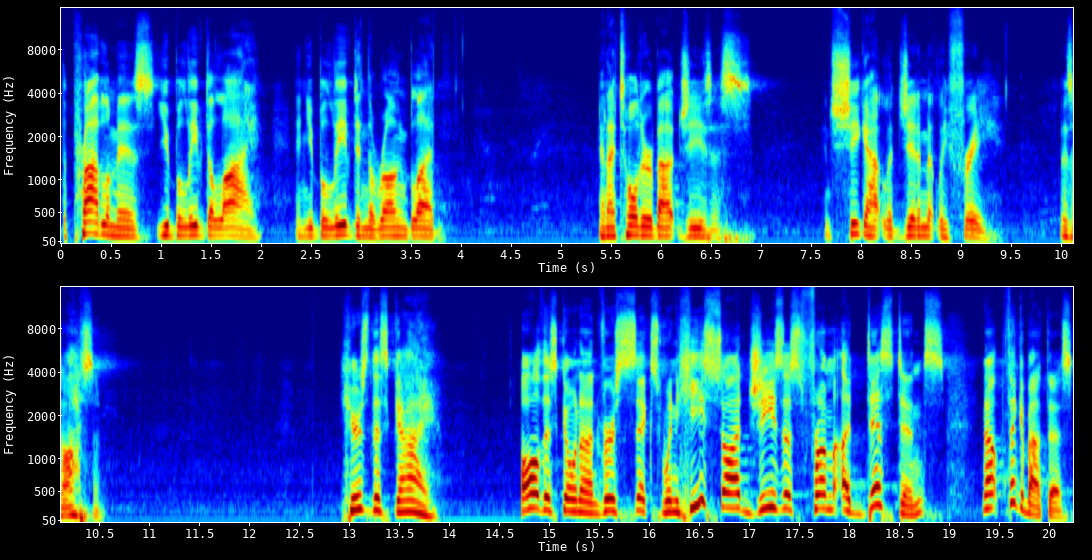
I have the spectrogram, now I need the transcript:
The problem is you believed a lie and you believed in the wrong blood. And I told her about Jesus and she got legitimately free. It was awesome. Here's this guy. All this going on. Verse 6 When he saw Jesus from a distance, now think about this.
